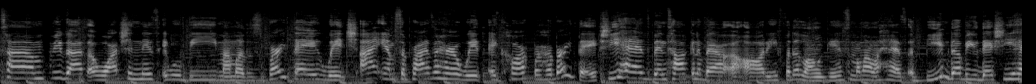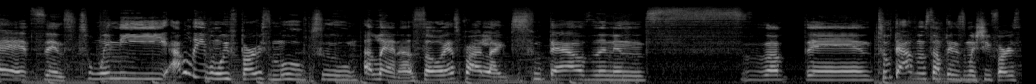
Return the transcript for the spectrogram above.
time you guys are watching this, it will be my mother's birthday, which I am surprising her with a car for her birthday. She has been talking about an Audi for the longest. My mama has a BMW that she had since 20, I believe, when we first moved to Atlanta. So, that's probably like 2000 and something 2000 something is when she first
